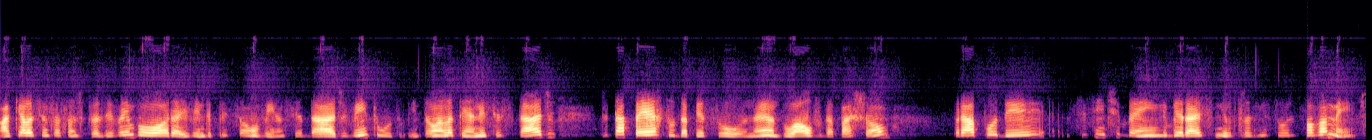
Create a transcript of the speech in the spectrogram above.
Aquela sensação de prazer vai embora, aí vem depressão, vem ansiedade, vem tudo. Então ela tem a necessidade de estar perto da pessoa, né, do alvo da paixão, para poder se sentir bem, liberar esses neurotransmissores novamente.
